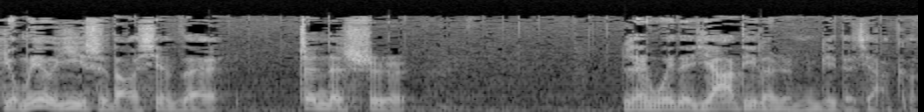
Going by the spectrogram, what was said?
有没有意识到，现在真的是人为的压低了人民币的价格？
